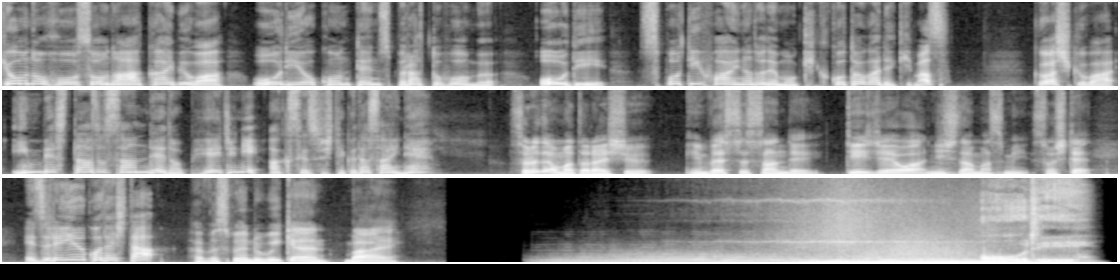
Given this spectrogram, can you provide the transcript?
今日の放送のアーカイブはオーディオコンテンツプラットフォーム AuDee、Spotify などでも聞くことができます。詳しくは Investors Sunday のページにアクセスしてくださいね。それではまた来週。 Investors Sunday DJ は西田真澄。そして江連裕子でした。Have a splendid weekend. Bye. AuDee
